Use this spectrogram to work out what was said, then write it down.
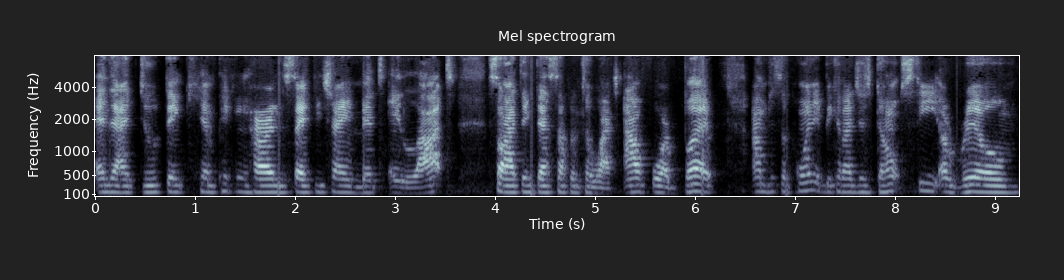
And I do think him picking her in the safety chain meant a lot. So I think that's something to watch out for. But I'm disappointed because I just don't see a real.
